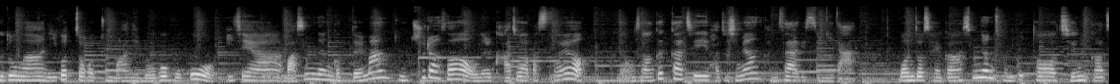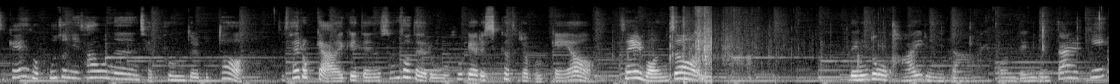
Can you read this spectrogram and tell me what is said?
그동안 이것저것 좀 많이 먹어보고 이제야 맛있는 것들만 좀 추려서 오늘 가져와 봤어요. 영상 끝까지 봐주시면 감사하겠습니다. 먼저 제가 10년 전부터 지금까지 계속 꾸준히 사오는 제품들부터 새롭게 알게 된 순서대로 소개를 시켜드려 볼게요. 제일 먼저 냉동 과일입니다. 이건 냉동 딸기,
